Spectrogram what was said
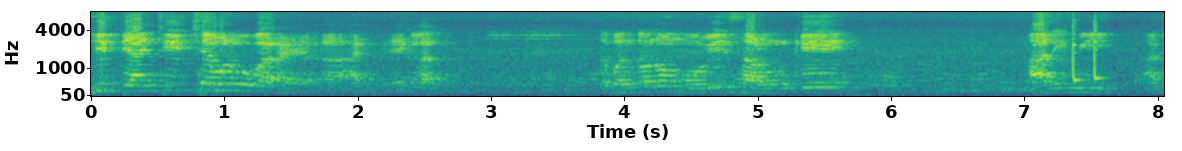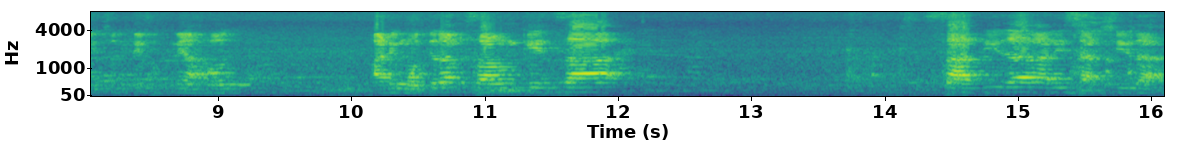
ही त्यांची इच्छा म्हणून उभा आहे. ऐकला? तर बंधूनो मोवी साळुंके आणि मी आम्ही चुलते पुतणे आहोत. आणि मोतीराम साळुंकेचा साथीदार आणि साक्षीदार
